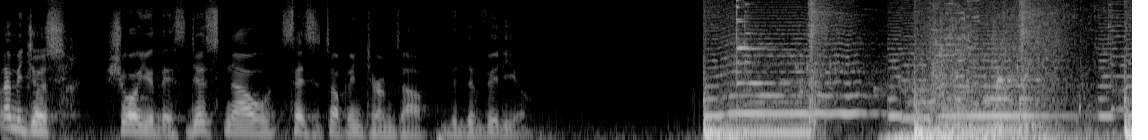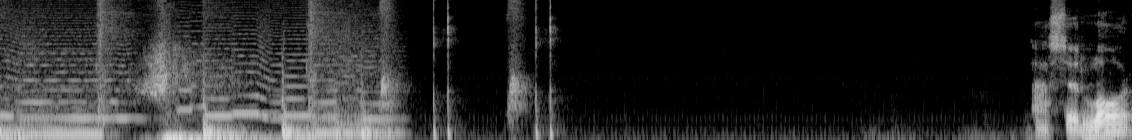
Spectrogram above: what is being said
Let me just show you this. Just now sets it up in terms of the, the video. I said, Lord,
